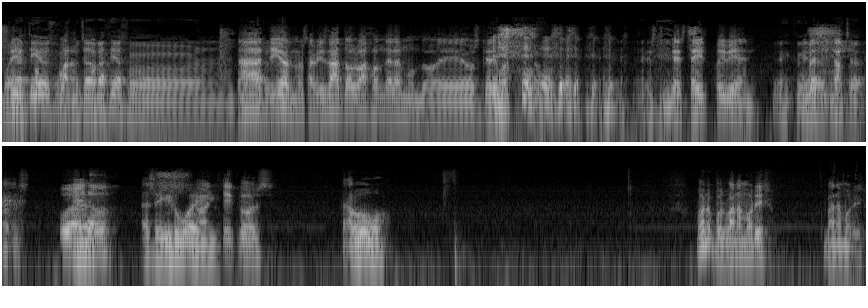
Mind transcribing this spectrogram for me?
Bueno, Sí, tíos, pues muchas gracias por. por Ah, tíos, nos habéis dado todo el bajón del mundo. Eh, os queremos mucho. Est- que estéis muy bien. Un besito mucho. Bueno, A seguir, chicos. Hasta luego. Bueno, pues van a morir. Van a morir.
